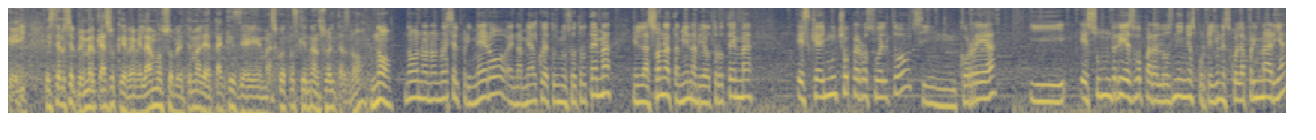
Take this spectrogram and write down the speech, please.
Ok. Este no es el primer caso que revelamos sobre el tema de ataques de mascotas que andan sueltas, ¿no? No, no, no, no, no es el primero. En Amialco ya tuvimos otro tema. En la zona también había otro tema. Es que hay mucho perro suelto sin correa y es un riesgo para los niños porque hay una escuela primaria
